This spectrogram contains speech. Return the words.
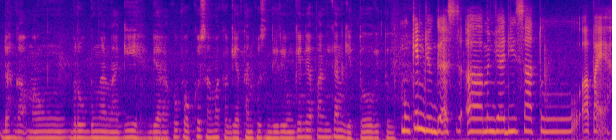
Udah nggak mau berhubungan lagi biar aku fokus sama kegiatanku sendiri. Mungkin dia panik kan gitu gitu. Mungkin juga eh, menjadi satu apa ya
